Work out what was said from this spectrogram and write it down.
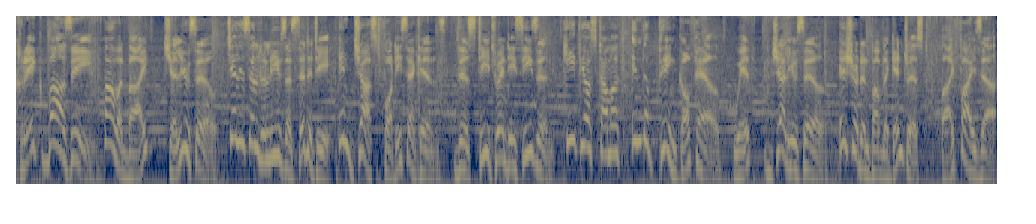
Crickbazi, powered by Chelucil. Chelucil relieves acidity in just 40 seconds. This T20 season, keep your stomach in the pink of health with Gelucil. Issued in public interest by Pfizer.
